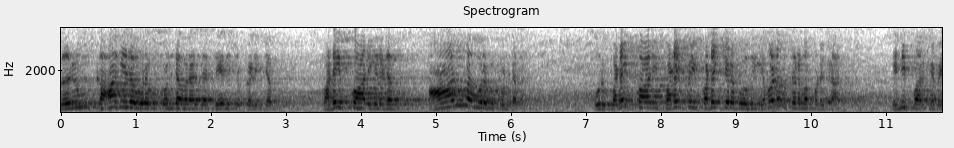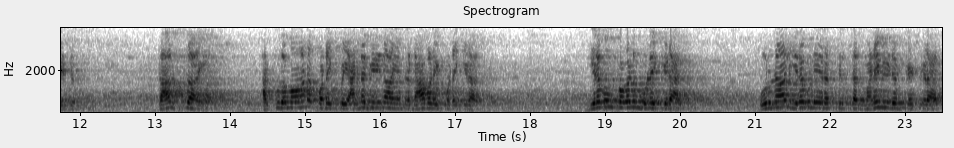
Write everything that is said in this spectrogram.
வெறும் காகித உறவு கொண்டவர் அல்ல சேது சொக்கலிங்கம். படைப்பாளிகளிடம் ஆன்ம உறவு கொண்டவர். ஒரு படைப்பாளி படைப்பை படைக்கிற போது எவ்வளவு சிரமப்படுகிறார்? எண்ணி பார்க்க வேண்டும். டால்ஸ்டாய் அற்புதமான படைப்பை அன்னகிரினா என்ற நாவலை படைக்கிறார். இரவும் பகலும் உழைக்கிறார். ஒரு நாள் இரவு நேரத்தில் தன் மனைவியிடம் கேட்கிறார்.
